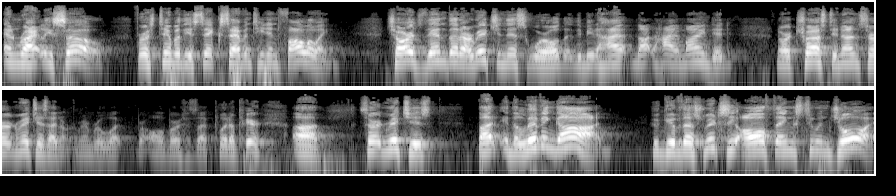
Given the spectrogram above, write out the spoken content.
And rightly so. 1 Timothy 6 17 and following. Charge them that are rich in this world that they be not high minded, nor trust in uncertain riches. I don't remember what all verses I put up here. Uh, certain riches, but in the living God who giveth us richly all things to enjoy,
